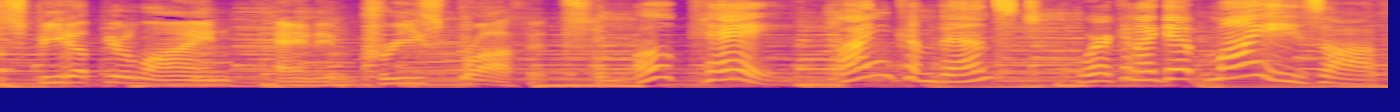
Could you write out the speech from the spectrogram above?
speed up your line, and increase profits. Okay, I'm convinced. Where can I get my Eaze Off?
